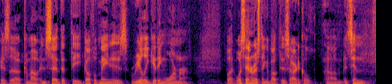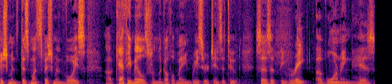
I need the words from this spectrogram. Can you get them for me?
has uh, come out and said that the Gulf of Maine is really getting warmer. But what's interesting about this article? Um, it's in Fisherman's this month's Fisherman's Voice. Uh, Kathy Mills from the Gulf of Maine Research Institute says that the rate of warming has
